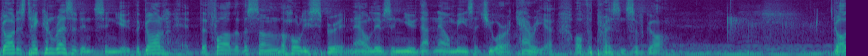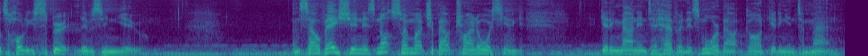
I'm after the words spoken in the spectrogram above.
God has taken residence in you. The Godhead, the Father, the Son, and the Holy Spirit now lives in you. That now means that you are a carrier of the presence of God. God's Holy Spirit lives in you. And salvation is not so much about trying to always, you know, getting man into heaven, it's more about God getting into man.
